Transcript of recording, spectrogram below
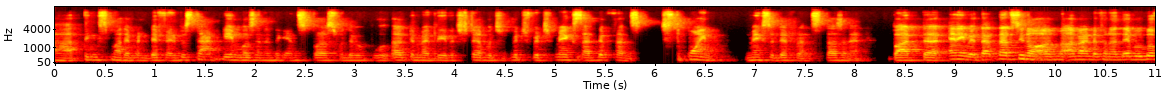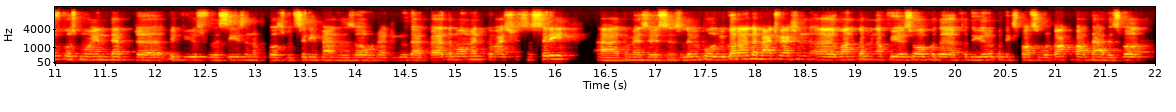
uh, things might have been different. Because that game wasn't it against Spurs for Liverpool ultimately, which which which which makes that difference. Just the point makes a difference, doesn't it? But uh, anyway, that, that's, you know, Amanda Fana, they will do, of course, more in-depth uh, reviews for the season, of course, with City fans as well. We'll try to do that. But at the moment, congratulations to City, uh, congratulations Liverpool. We've got another match reaction, uh, one coming up for you as well for the for the European League spot. So we'll talk about that as well.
